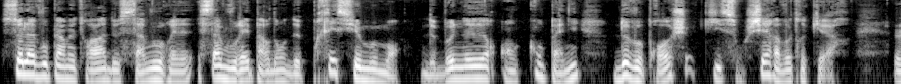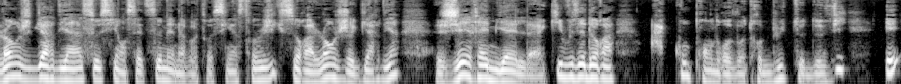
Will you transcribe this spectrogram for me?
Cela vous permettra de savourer, savourer pardon, de précieux moments de bonheur en compagnie de vos proches qui sont chers à votre cœur. L'ange gardien associé en cette semaine à votre signe astrologique sera l'ange gardien Jérémiel qui vous aidera à comprendre votre but de vie et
